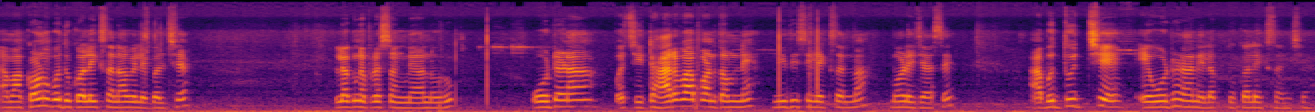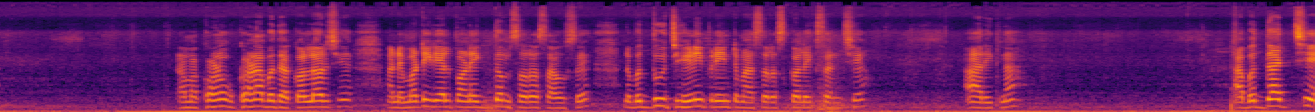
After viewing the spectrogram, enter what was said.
આમાં ઘણું બધું કલેક્શન અવેલેબલ છે. લગ્ન પ્રસંગને અનુરૂપ. ઓઢણા, પછી ઢારવા પણ તમને નિધિ સિલેક્શનમાં મળી જશે. આ બધું જ છે, એ ઓઢણાને લગતું કલેક્શન છે. આમાં ઘણું, ઘણા બધા કલર છે અને મટીરિયલ પણ એકદમ સરસ આવશે. ને બધું ઝીણી પ્રિન્ટમાં સરસ કલેક્શન છે. આ રીતના. આ બધા જ છે,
